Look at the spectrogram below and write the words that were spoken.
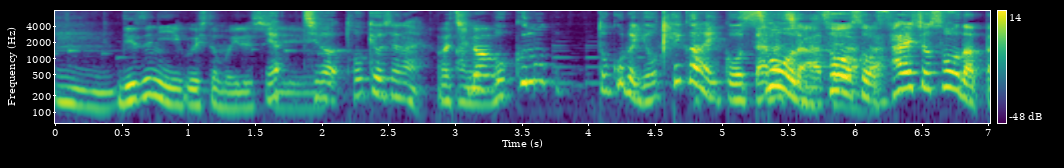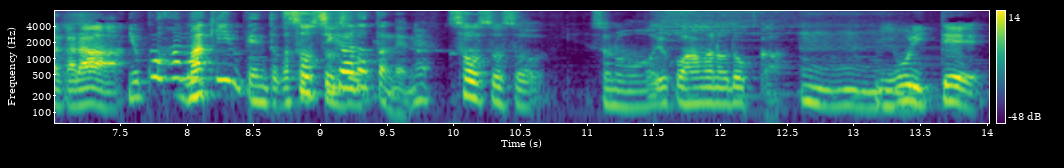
うん。ディズニー行く人もいるし。いや違う。東京じゃない。あ違う。の僕のところ寄ってから行こうって話そうだになってたんそうそう最初そうだったから横浜近辺とかそっち側だったんだよね。そうそうそう。その横浜のどっかうんうんうん。に降りて、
